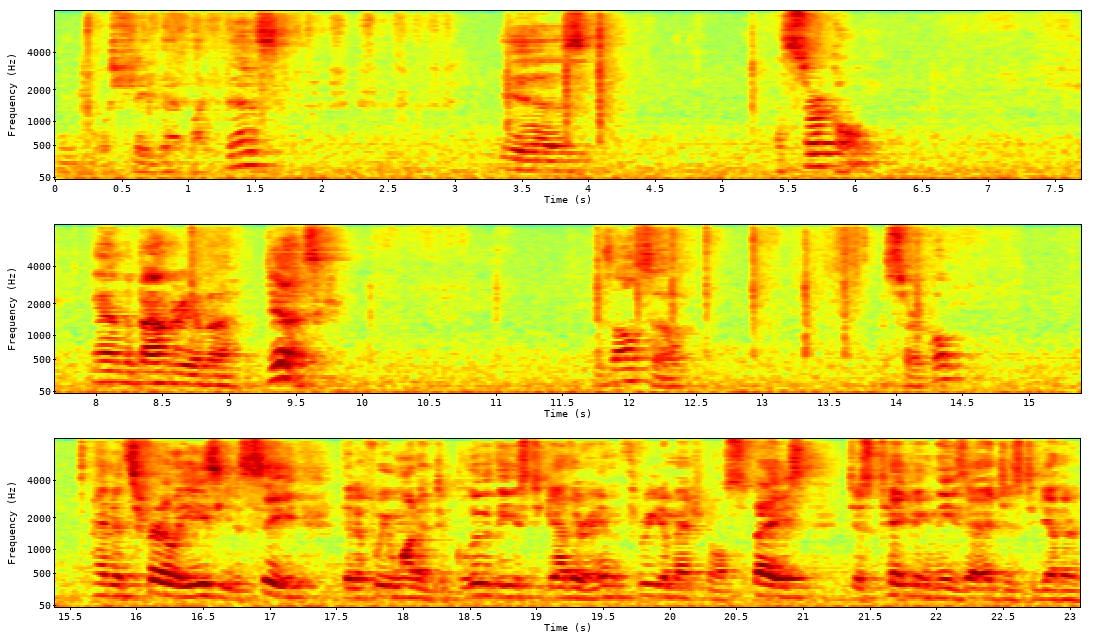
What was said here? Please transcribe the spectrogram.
maybe we'll shade that like this, is a circle, and the boundary of a disk is also a circle. And it's fairly easy to see that if we wanted to glue these together in three-dimensional space, just taping these edges together,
